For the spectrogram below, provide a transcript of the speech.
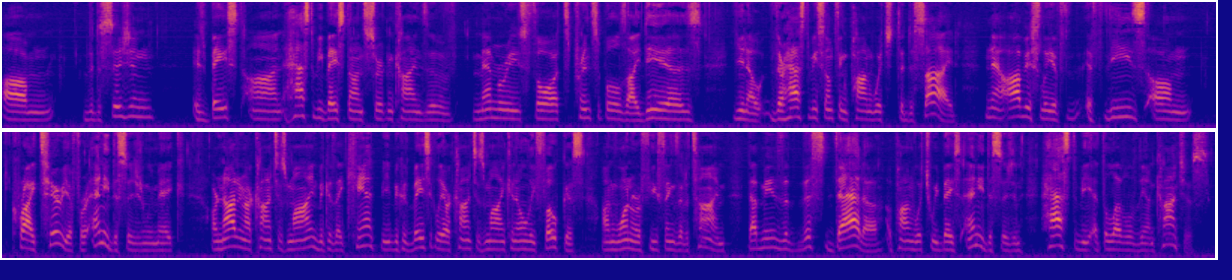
um, the decision is based on, has to be based on certain kinds of memories, thoughts, principles, ideas, you know, there has to be something upon which to decide. Now, obviously, if if these um, criteria for any decision we make are not in our conscious mind because they can't be, because basically our conscious mind can only focus on one or a few things at a time. That means that this data upon which we base any decision has to be at the level of the unconscious.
